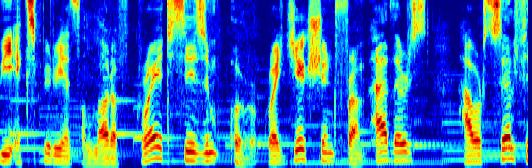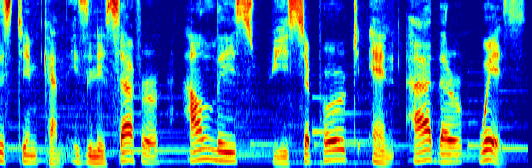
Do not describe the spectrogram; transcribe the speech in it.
we experience a lot of criticism or rejection from others, our self-esteem can easily suffer unless we support in other ways.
